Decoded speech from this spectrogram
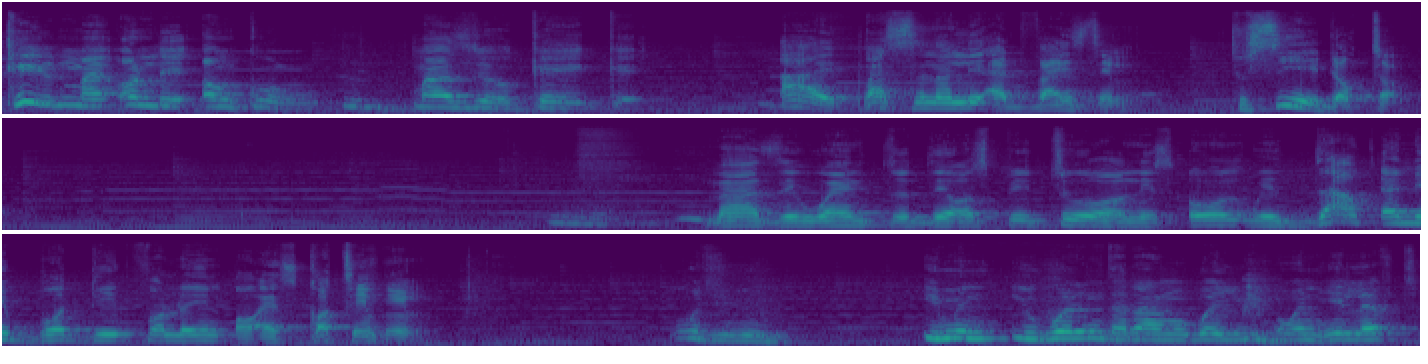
kill my only uncle, Mazi Okeke? I personally advised him to see a doctor. Mazi went to the hospital on his own without anybody following or escorting him. What do you mean? You mean you weren't around where you, when he left?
